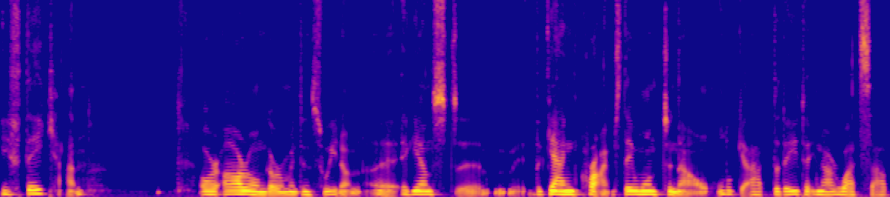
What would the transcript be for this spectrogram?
if they can, or our own government in Sweden uh, against uh, the gang crimes, they want to now look at the data in our WhatsApp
